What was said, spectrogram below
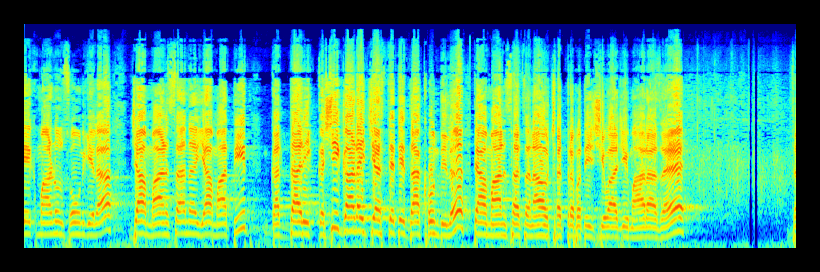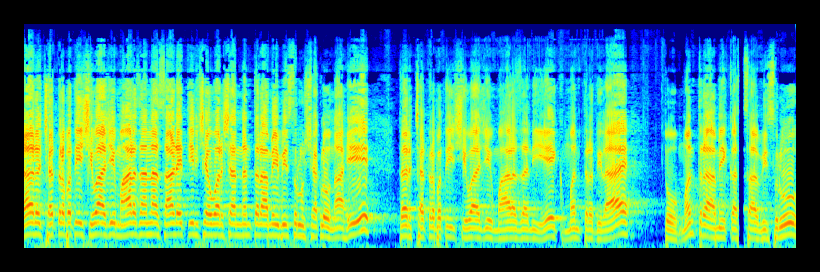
एक माणूस होऊन गेला ज्या माणसानं या मातीत गद्दारी कशी गाडायची असते ते दाखवून दिलं. त्या माणसाचं नाव छत्रपती शिवाजी महाराज आहे. जर छत्रपती शिवाजी महाराजांना साडेतीनशे वर्षांनंतर आम्ही विसरू शकलो नाही तर छत्रपती शिवाजी महाराजांनी एक मंत्र दिलाय तो मंत्र आम्ही कसा विसरू?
